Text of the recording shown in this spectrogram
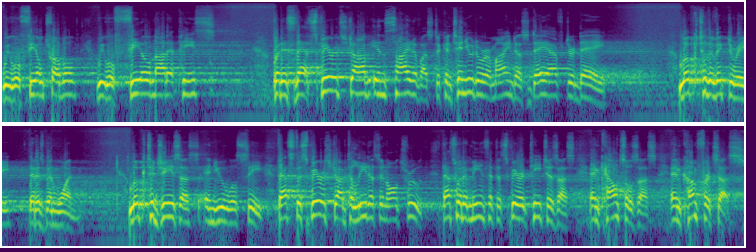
we will feel troubled, we will feel not at peace. But it's that Spirit's job inside of us to continue to remind us day after day look to the victory that has been won. Look to Jesus and you will see. That's the Spirit's job to lead us in all truth. That's what it means that the Spirit teaches us and counsels us and comforts us.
